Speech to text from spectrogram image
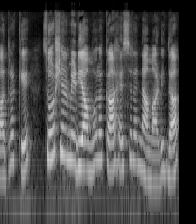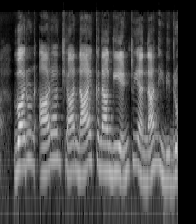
ಪಾತ್ರಕ್ಕೆ ಸೋಷಿಯಲ್ ಮೀಡಿಯಾ ಮೂಲಕ ಹೆಸರನ್ನ ಮಾಡಿದ್ದ ವರುಣ್ ಆರಾಧ್ಯ ನಾಯಕನಾಗಿ ಎಂಟ್ರಿಯನ್ನ ನೀಡಿದ್ರು.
